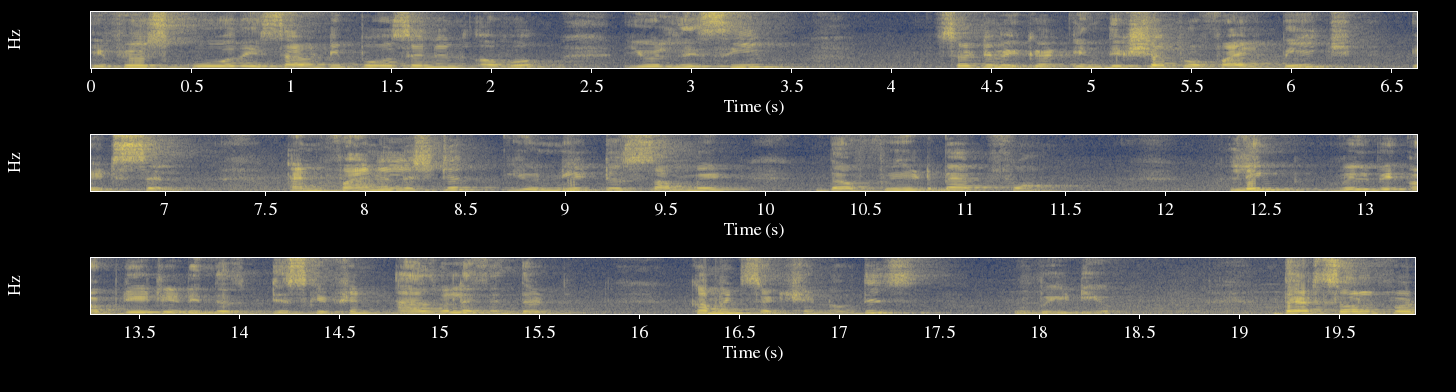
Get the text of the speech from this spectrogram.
If your score is 70% and above, you will receive certificate in Diksha profile page itself. And final step, you need to submit the feedback form. Link will be updated in the description as well as in the comment section of this video. That's all for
